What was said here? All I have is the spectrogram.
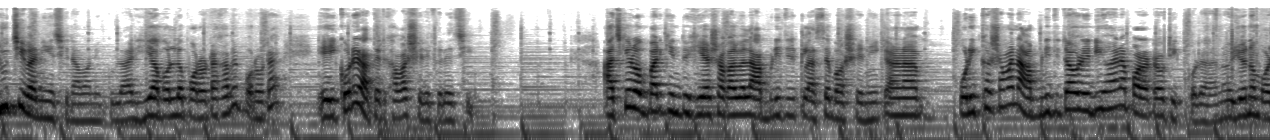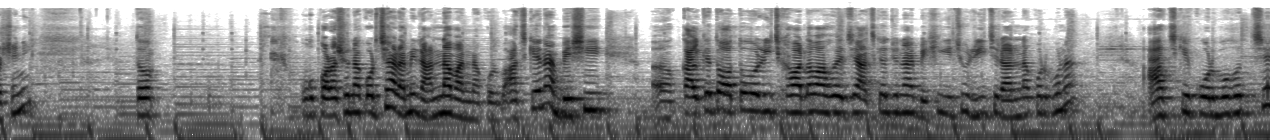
লুচি বানিয়েছিলাম অনেকগুলো। আর হিয়া বলল, পরোটা খাবে, পরোটা। এই করে রাতের খাবার সেরে ফেলেছি। আজকে রোববার কিন্তু হিয়া সকালবেলা আবৃত্তির ক্লাসে বসেনি। কেননা পরীক্ষার সময় না আবৃত্তিটাও রেডি হয় না, পড়াটাও ঠিক করে হয় না। ওই জন্য বসেনি। তো ও পড়াশোনা করছে আর আমি রান্না বান্না করব। আজকে না বেশি কালকে তো অত রিচ খাওয়া দাওয়া হয়েছে, আজকের জন্য আর বেশি কিছু রিচ রান্না করব না। আজকে করব হচ্ছে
